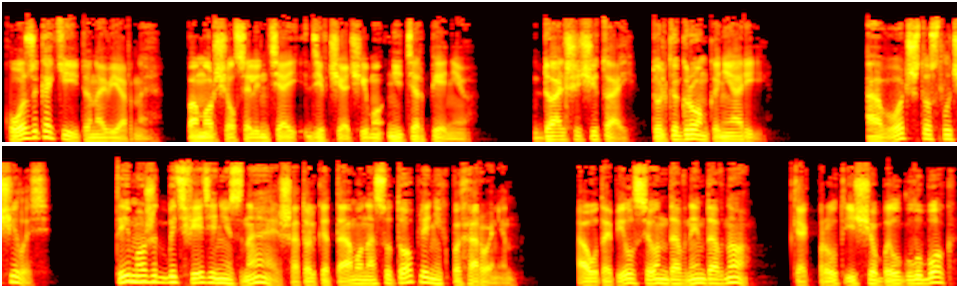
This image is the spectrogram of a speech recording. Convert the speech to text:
«Козы какие-то, наверное», — поморщился лентяй девчачьему нетерпению. «Дальше читай, только громко не ори». А вот что случилось. Ты, может быть, Федя, не знаешь, а только там у нас утопленник похоронен. А утопился он давным-давно, как пруд еще был глубок.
